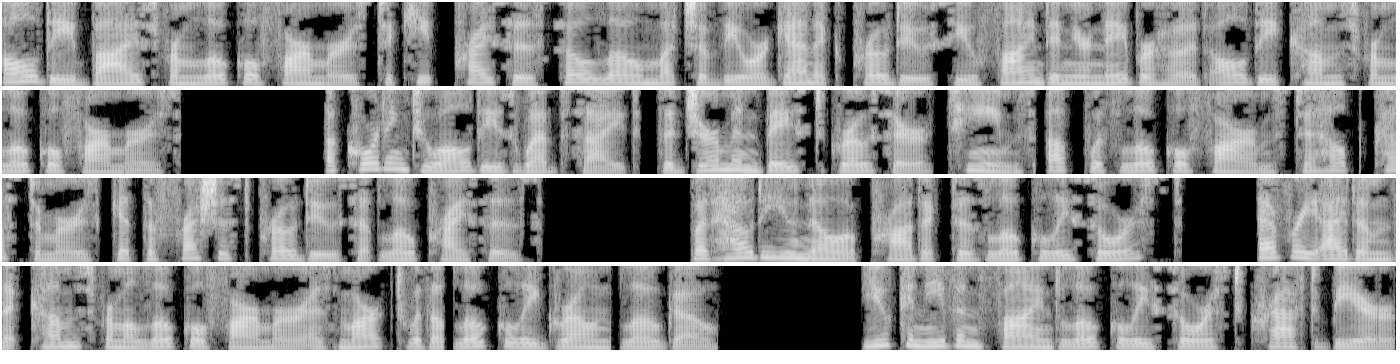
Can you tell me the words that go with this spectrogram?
Aldi buys from local farmers to keep prices so low much of the organic produce you find in your neighborhood Aldi comes from local farmers. According to Aldi's website, the German-based grocer teams up with local farms to help customers get the freshest produce at low prices. But how do you know a product is locally sourced? Every item that comes from a local farmer is marked with a locally grown logo. You can even find locally sourced craft beer,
